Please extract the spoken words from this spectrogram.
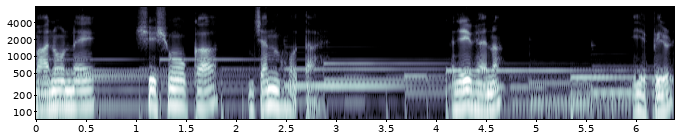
मानो नए शिशुओं का जन्म होता है। अजीब है ना? ये पेड़?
